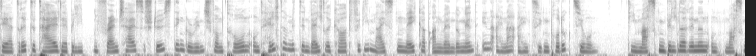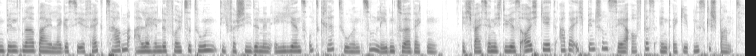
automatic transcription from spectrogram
Der dritte Teil der beliebten Franchise stößt den Grinch vom Thron und hält damit den Weltrekord für die meisten Make-up-Anwendungen in einer einzigen Produktion. Die Maskenbildnerinnen und Maskenbildner bei Legacy Effects haben alle Hände voll zu tun, die verschiedenen Aliens und Kreaturen zum Leben zu erwecken. Ich weiß ja nicht, wie es euch geht, aber ich bin schon sehr auf das Endergebnis gespannt.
